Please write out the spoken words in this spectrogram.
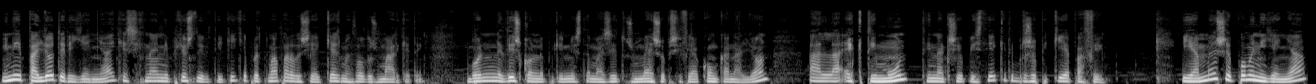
Είναι η παλιότερη γενιά και συχνά είναι η πιο συντηρητική και προτιμά παραδοσιακές μεθόδους marketing. Μπορεί να είναι δύσκολο να επικοινωνήσετε μαζί τους μέσω ψηφιακών καναλιών, αλλά εκτιμούν την αξιοπιστία και την προσωπική επαφή. Η αμέσως επόμενη γενιά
